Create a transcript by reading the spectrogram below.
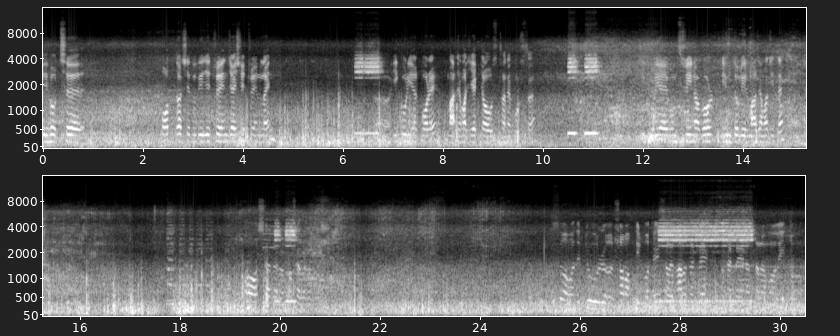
এই হচ্ছে পদ্মা সেতু দিয়ে যে ট্রেন যায়, সেই ট্রেন লাইন। ইকুরিয়ার পরে মাঝামাঝি একটা অবস্থানে পড়ছে। ইকুরিয়া এবং শ্রীনগর নিমতলির মাঝামাঝিতে। অসাধারণ অসাধারণ। আমাদের ট্যুর সমাপ্তির পথে। সবাই ভালো থাকবেন সুস্থ থাকবেন। আসসালামু আলাইকুম।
